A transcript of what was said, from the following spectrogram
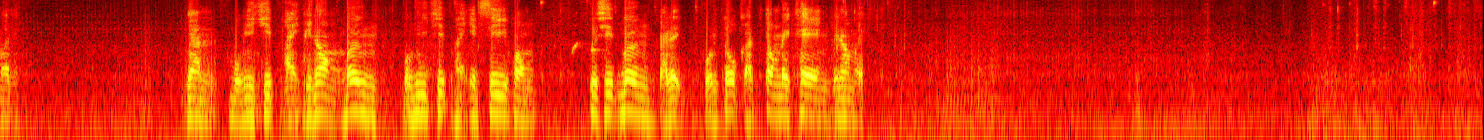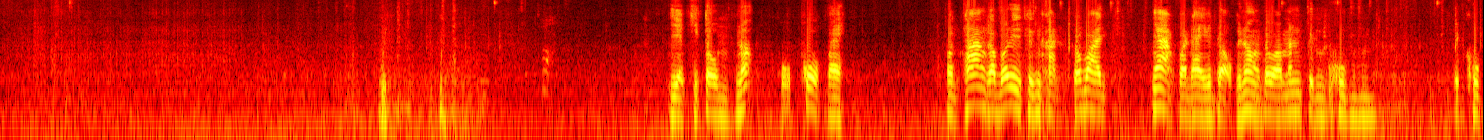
มื้อนี้ ยันบ่มีคลิปให้พี่น้องเบิ่งบ่มีคลิปให้ FC ของดูสิเบิ่งก็ได้ฝนตกก็ต้องได้แข่งพี่น้องเอ้ยเหยียบขี้ตมเนาะโขกโคกไปหนทางก็บ่ได้ถึงขัดก็ว่ายากกว่าใดดอกพี่น้องแต่ว่ามันเป็นคุม เป็นคุม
